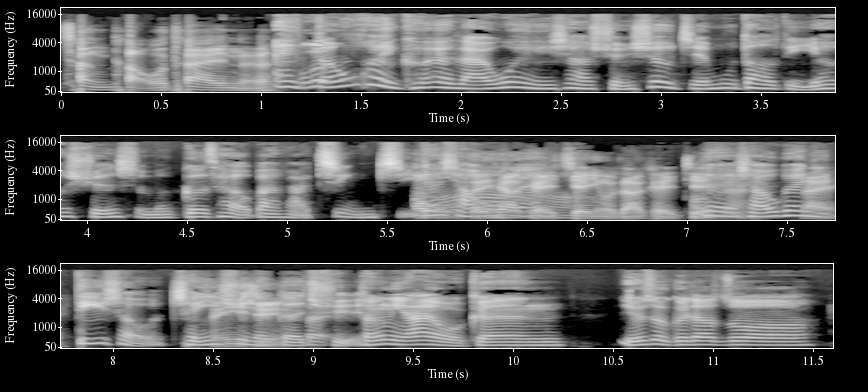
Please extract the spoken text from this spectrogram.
唱淘汰呢？哎，等会可以来问一下，选秀节目到底要选什么歌才有办法晋级？等一下可以建议，我大家可以建议。对，小乌龟，你第一首陈奕迅的歌曲《等你爱我》跟有一首歌叫做《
